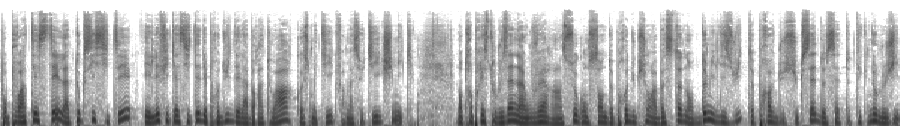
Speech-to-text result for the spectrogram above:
pour pouvoir tester la toxicité et l'efficacité des produits des laboratoires cosmétiques, pharmaceutiques, chimiques. L'entreprise toulousaine a ouvert un second centre de production à Boston en 2018, preuve du succès de cette technologie.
